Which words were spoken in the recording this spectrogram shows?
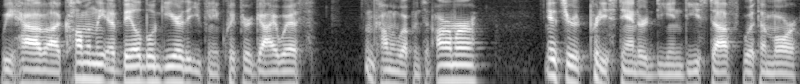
We have uh, commonly available gear that you can equip your guy with. Some common weapons and armor. It's your pretty standard D&D stuff with a more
